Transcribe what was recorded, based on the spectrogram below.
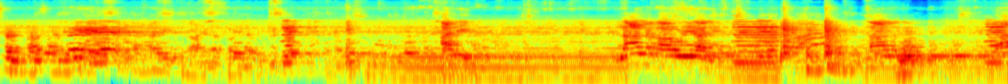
आली संडास आली आली लाल गावडी आली लाल गावडी का?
